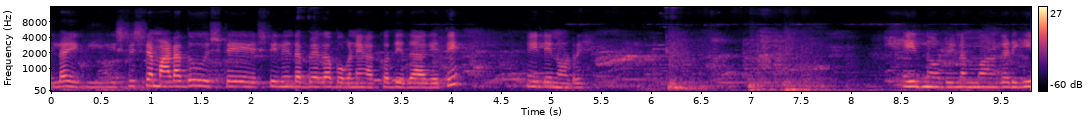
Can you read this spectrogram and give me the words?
ಇಲ್ಲ. ಈಗ ಇಷ್ಟಿಷ್ಟೇ ಮಾಡೋದು, ಇಷ್ಟೇ ಸ್ಟೀಲಿನ ಡಬ್ಬ್ಯಾಗ ಬೊಗಣೆಗೆ ಹಾಕೋದು ಇದಾಗೈತಿ. ಇಲ್ಲಿ ನೋಡ್ರಿ. ಇದು ನೋಡ್ರಿ ನಮ್ಮ ಗಡಿಗೆ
